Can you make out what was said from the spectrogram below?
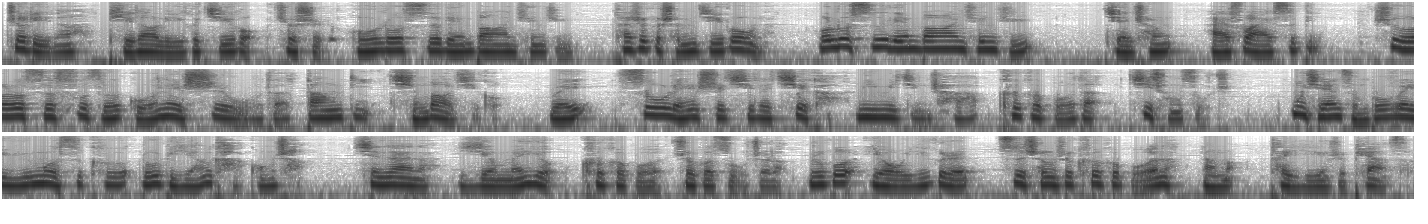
这里呢提到了一个机构，就是俄罗斯联邦安全局。它是个什么机构呢？俄罗斯联邦安全局，简称 FSB，是俄罗斯负责国内事务的当地情报机构，为苏联时期的切卡秘密警察科克勃的继承组织。目前总部位于莫斯科卢比扬卡广场。现在呢，已经没有科克勃这个组织了。如果有一个人自称是科克勃呢，那么他一定是骗子了。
